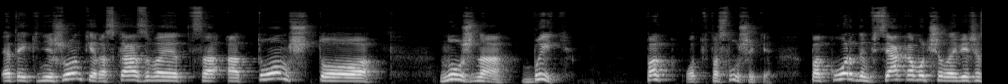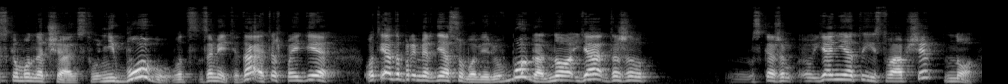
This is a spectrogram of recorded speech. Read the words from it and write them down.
этой книжонке рассказывается о том, что нужно быть, вот послушайте, покорным всякому человеческому начальству. Не Богу, вот заметьте, да, это же по идее, вот я, например, не особо верю в Бога, но я даже, скажем, я не атеист вообще, но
